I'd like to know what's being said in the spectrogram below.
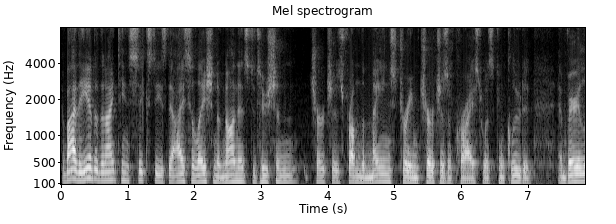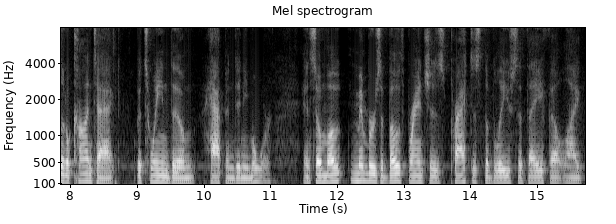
And by the end of the 1960s, the isolation of non institution churches from the mainstream churches of Christ was concluded, and very little contact between them happened anymore. And so mo- members of both branches practiced the beliefs that they felt like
